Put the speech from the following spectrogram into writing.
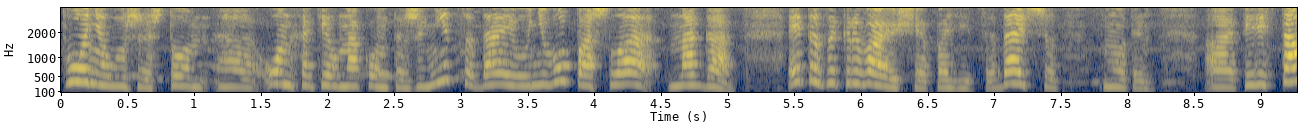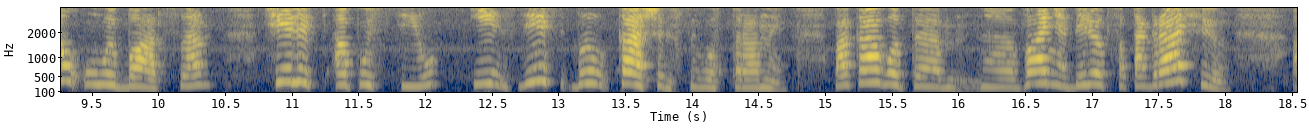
понял уже, что э, он хотел на ком-то жениться, да, и у него пошла нога. Это закрывающая позиция. Дальше смотрим. А, перестал улыбаться, челюсть опустил, и здесь был кашель с его стороны. Пока вот э, э, Ваня берет фотографию, э,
